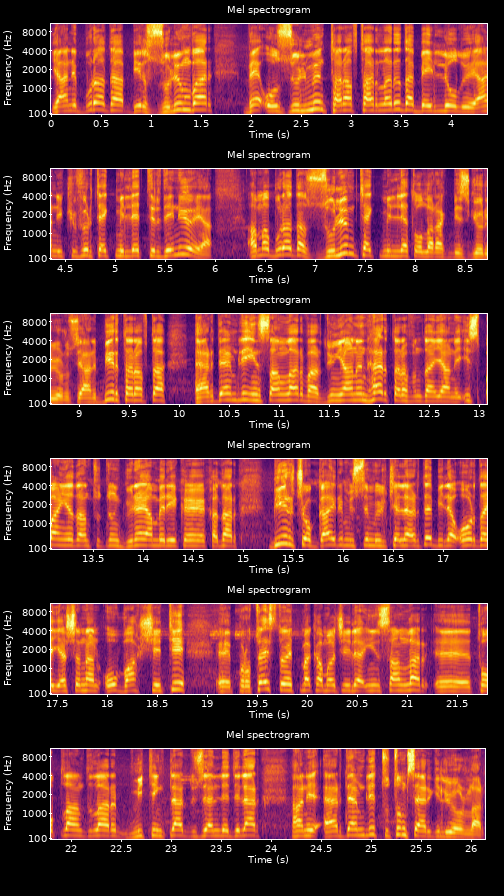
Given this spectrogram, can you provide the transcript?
Yani burada bir zulüm var ve o zulmün taraftarları da belli oluyor. Yani küfür tek millettir deniyor ya. Ama burada zulüm tek millet olarak biz görüyoruz. Yani bir tarafta erdemli insanlar var. Dünyanın her tarafından yani İspanya'dan tutun Güney Amerika'ya kadar birçok gayrimüslim ülkelerde bile orada yaşanan o vahşeti e, protesto etmek amacıyla insanlar e, toplandılar, mitingler düzenlediler. Hani erdemli tutum sergiliyorlar.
